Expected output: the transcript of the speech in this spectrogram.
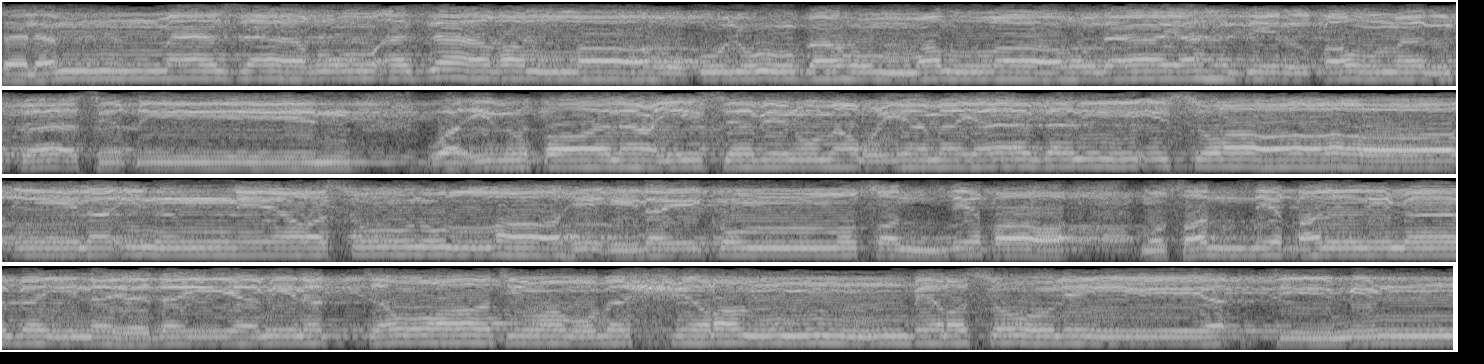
فلما زاغوا أزاغ الله قلوبهم والله لا يهدي القوم الفاسقين. وإذ قال عيسى بن مريم يا بني إسرائيل إني رسول الله إليكم مصدقا مصدقا لما بين يدي من التوراة ومبشرا برسول يأتي من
